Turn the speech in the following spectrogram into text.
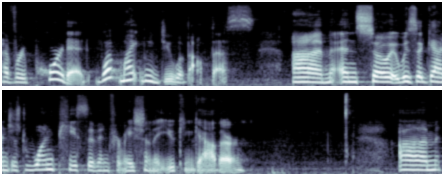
have reported. What might we do about this? Um, and so it was, again, just one piece of information that you can gather. Um,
